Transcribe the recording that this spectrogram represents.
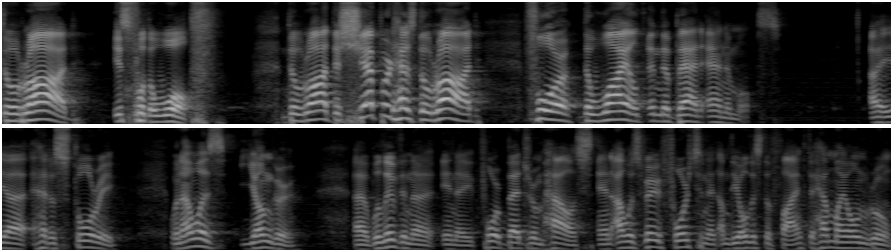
The rod is for the wolf. The rod the shepherd has the rod for the wild and the bad animals. I uh, had a story. When I was younger uh, we lived in a in a four bedroom house and I was very fortunate. I'm the oldest of five to have my own room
